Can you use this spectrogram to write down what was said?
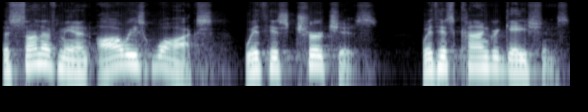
The Son of Man always walks with His churches, with His congregations.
